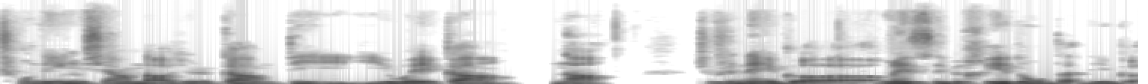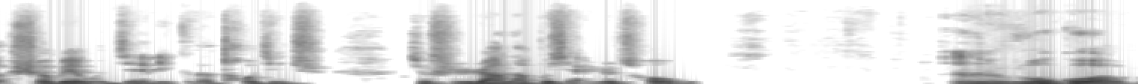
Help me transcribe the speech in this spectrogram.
重定向到就是杠第一位杠 none，就是那个类似于黑洞的那个设备文件里给它投进去，就是让它不显示错误。嗯，如果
